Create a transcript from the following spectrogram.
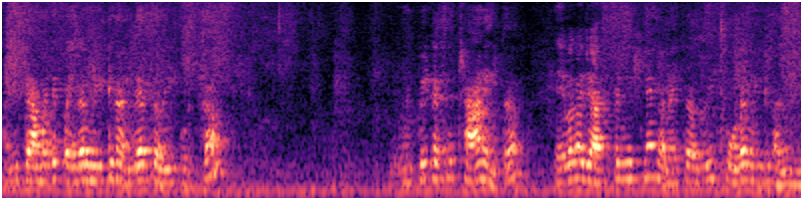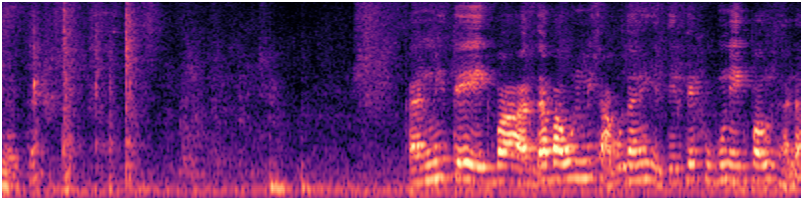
आणि त्यामध्ये पहिलं मीठ घालूया चवीपुरतं. पीठ असं छान येतं. हे बघा जास्त मीठ नाही घालायचं अगदी थोडं मीठ घालून घ्यायचं. कारण मी ते एक बा अर्धा बाऊल मी साबुदाणे घेतले ते फुगून एक बाऊल झालं.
